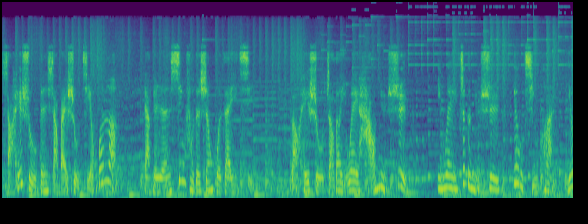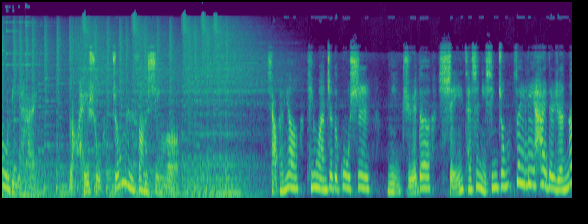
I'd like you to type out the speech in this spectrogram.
小黑鼠跟小白鼠结婚了，两个人幸福的生活在一起。老黑鼠找到一位好女婿，因为这个女婿又勤快又厉害，老黑鼠终于放心了。小朋友，听完这个故事，你觉得谁才是你心中最厉害的人呢？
